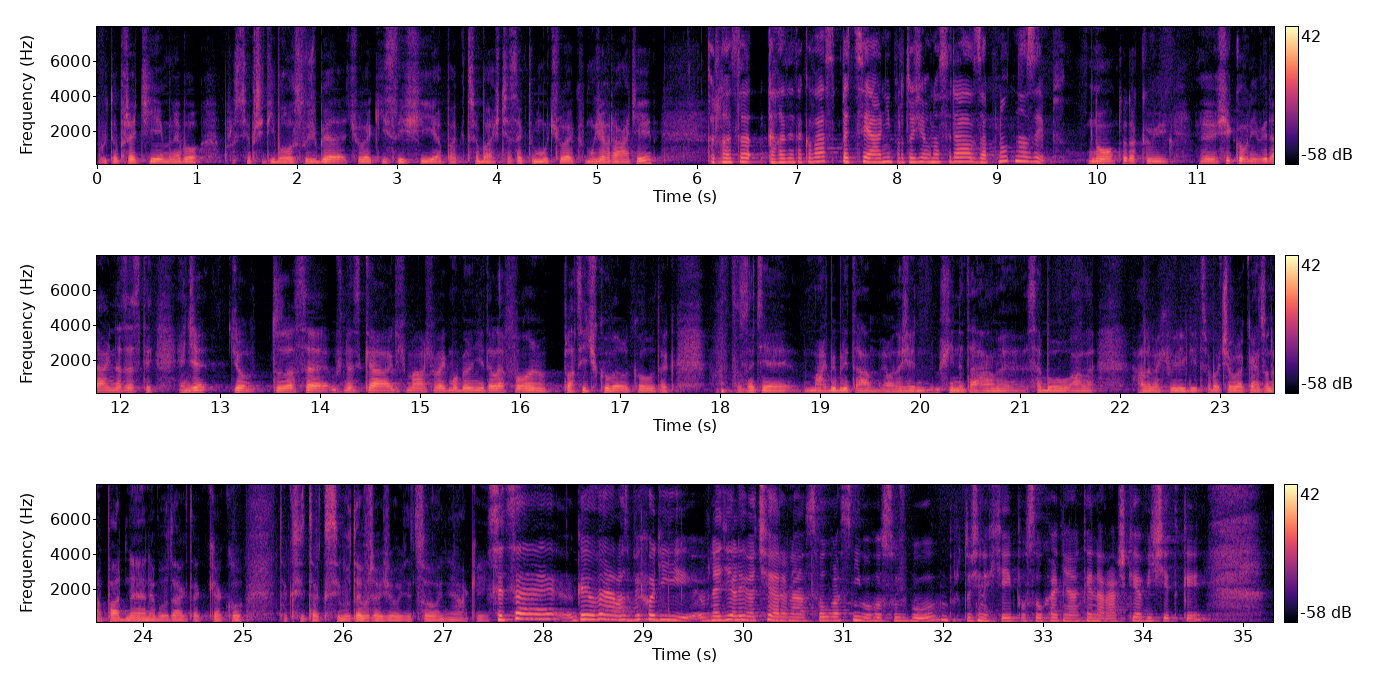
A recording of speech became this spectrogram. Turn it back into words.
buď to předtím, nebo prostě při té bohoslužbě člověk ji slyší a pak třeba ještě se k tomu člověk může vrátit. Tohle, tohle je taková speciální, protože ona se dá zapnout na zip. No, to je takový eh, šikovný vydání na cesty. Jenže jo, to zase už dneska, když má člověk mobilní telefon, placičku velkou, tak v podstatě máš Bibli tam, jo, takže už ji netáháme sebou, ale, ale ve chvíli, kdy třeba člověka něco napadne, nebo tak, tak, jako, tak, si, tak si otevře že, něco nějaký. Sice gejové lesby chodí v neděli večer na svou vlastní bohoslužbu, protože nechtějí poslouchat nějaké narážky a výšitky,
